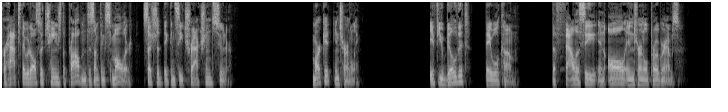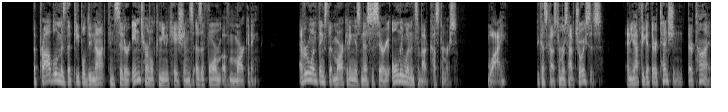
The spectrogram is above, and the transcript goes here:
Perhaps they would also change the problem to something smaller, such that they can see traction sooner. Market internally. If you build it, they will come. The fallacy in all internal programs. The problem is that people do not consider internal communications as a form of marketing. Everyone thinks that marketing is necessary only when it's about customers. Why? Because customers have choices, and you have to get their attention, their time,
